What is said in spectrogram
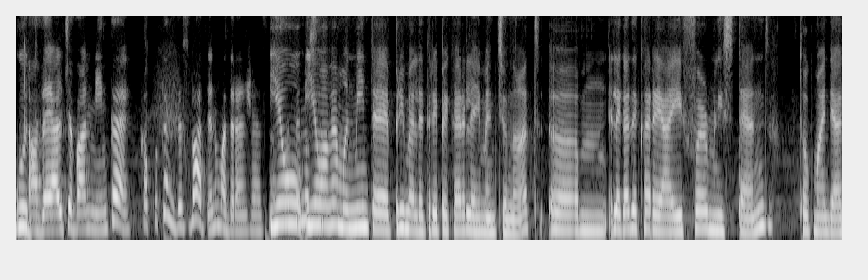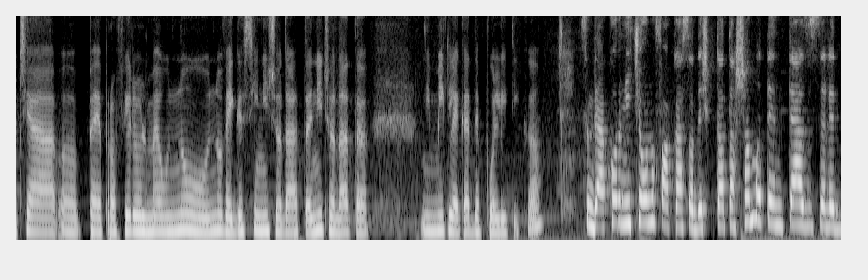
Good. Aveai altceva în minte? Că putem dezbate, nu mă deranjează. Eu, eu sunt... aveam în minte primele trei pe care le-ai menționat, um, legat de care ai firmly stand, tocmai de aceea uh, pe profilul meu nu, nu vei găsi niciodată, niciodată nimic legat de politică. Sunt de acord, nici eu nu fac asta, deci tot așa mă tentează să le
